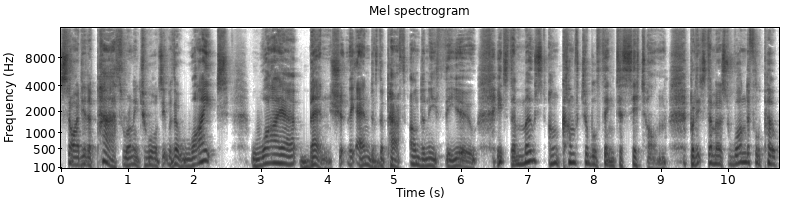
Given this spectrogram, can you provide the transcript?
So I did a path running towards it with a white wire bench at the end of the path underneath the yew. It's the most uncomfortable thing to sit on, but it's the most wonderful po-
